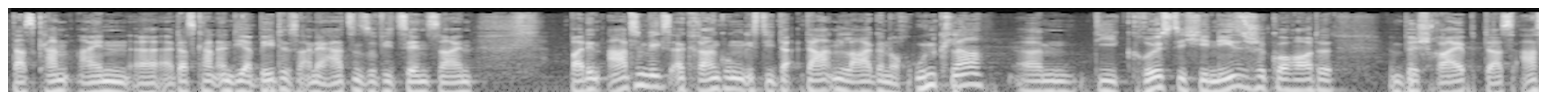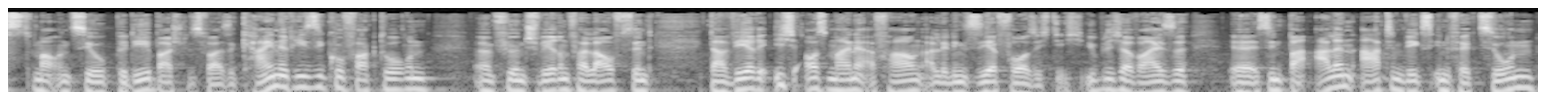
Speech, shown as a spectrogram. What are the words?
Das kann ein, äh, das kann ein Diabetes, eine Herzinsuffizienz sein, bei den Atemwegserkrankungen ist die Datenlage noch unklar. Ähm, die größte chinesische Kohorte beschreibt, dass Asthma und COPD beispielsweise keine Risikofaktoren äh, für einen schweren Verlauf sind. Da wäre ich aus meiner Erfahrung allerdings sehr vorsichtig. Üblicherweise äh, sind bei allen Atemwegsinfektionen,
